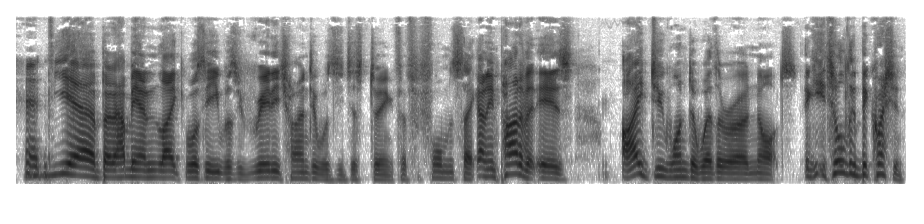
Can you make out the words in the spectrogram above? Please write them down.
end. Yeah, but I mean, like, was he was he really trying to? Was he just doing it for performance sake? I mean, part of it is I do wonder whether or not it's all the big question:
